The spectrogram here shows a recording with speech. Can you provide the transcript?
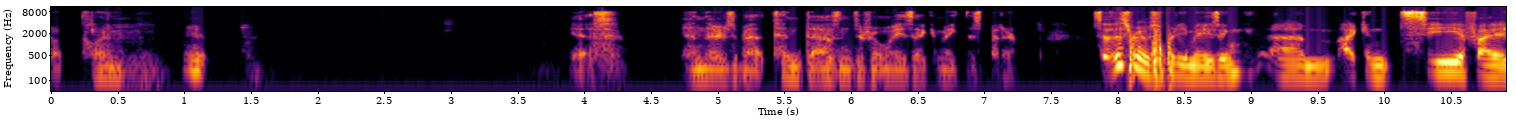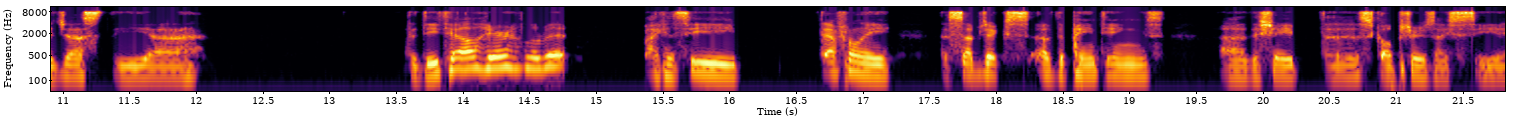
Oh, climb. Yep. Yes. And there's about 10,000 different ways I can make this better. So this room is pretty amazing. Um, I can see if I adjust the uh, the detail here a little bit. I can see definitely the subjects of the paintings, uh, the shape, the sculptures. I see it.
